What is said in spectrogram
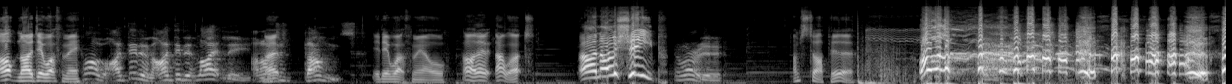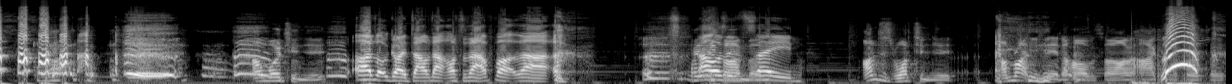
Oh no, it didn't work for me. No, I didn't. I did it lightly, and I just bounced. It didn't work for me at all. Oh, there, that worked. Oh no, sheep! Where are you? I'm still up here. I'm watching you. I'm not going down that after that. Fuck that. that was time, man. insane. I'm just watching you. I'm right near the hole, so I, I can't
